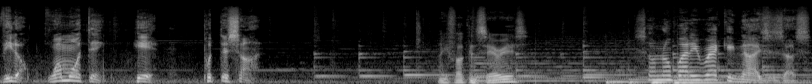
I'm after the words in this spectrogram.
Vito, one more thing. Here, put this on. Are you fucking serious? So nobody recognizes us.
